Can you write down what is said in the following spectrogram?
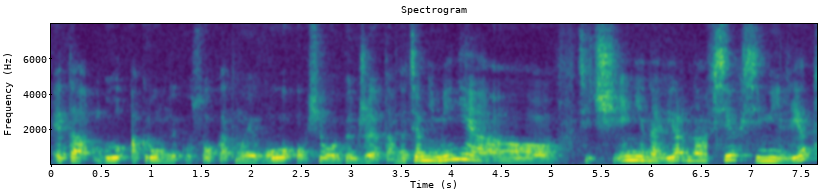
Это был огромный кусок от моего общего бюджета. Но тем не менее, э, в течение, наверное, всех семи лет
